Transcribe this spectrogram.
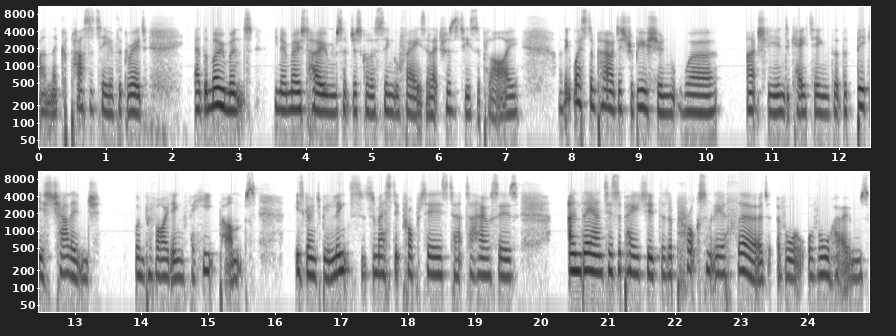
and the capacity of the grid. At the moment, you know, most homes have just got a single phase electricity supply. I think Western Power Distribution were actually indicating that the biggest challenge when providing for heat pumps is going to be linked to domestic properties, to, to houses. And they anticipated that approximately a third of all, of all homes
